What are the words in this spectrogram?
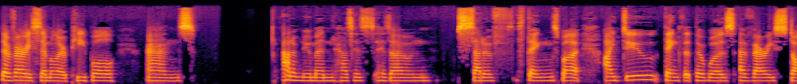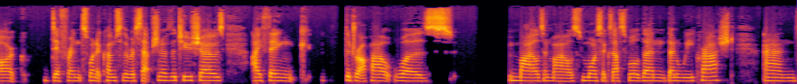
they're very similar people and Adam Neumann has his his own set of things, but I do think that there was a very stark difference when it comes to the reception of the two shows. I think the dropout was miles and miles more successful than than we crashed and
